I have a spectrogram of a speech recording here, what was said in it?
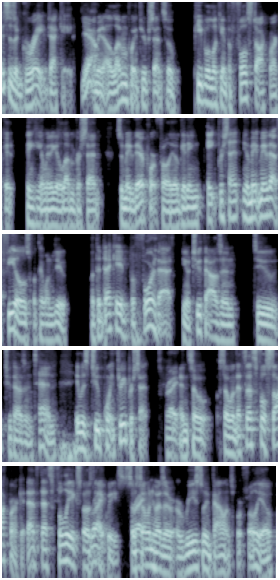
This is a great decade. Yeah. I mean, 11.3 percent. So people looking at the full stock market thinking I'm going to get 11 percent. So maybe their portfolio getting eight percent. You know, maybe, maybe that feels what they want to do. But the decade before that, you know, 2000 to 2010, it was 2.3 percent. right. And so someone that's that's full stock market. That's that's fully exposed Right. to equities. So Right. someone who has a, a reasonably balanced portfolio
